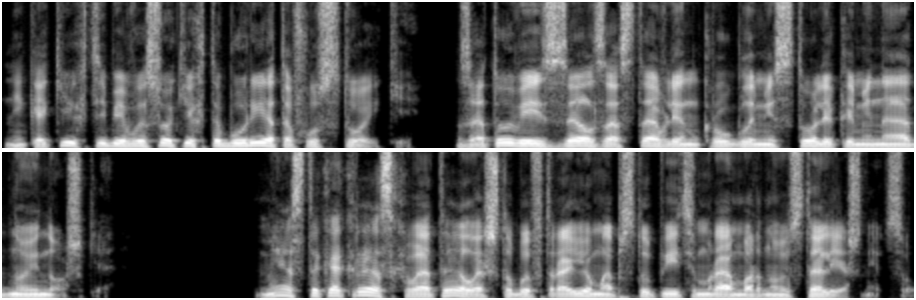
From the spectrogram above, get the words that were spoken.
Никаких тебе высоких табуретов у стойки. Зато весь зал заставлен круглыми столиками на одной ножке. Места как раз хватало, чтобы втроем обступить мраморную столешницу.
